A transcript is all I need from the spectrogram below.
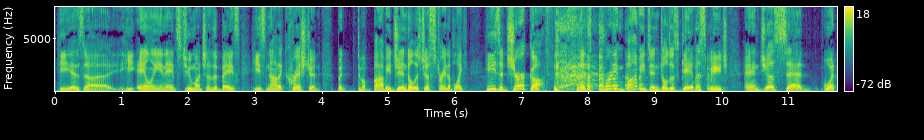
he is, uh, he alienates too much of the base. He's not a Christian. But Bobby Jindal is just straight up like he's a jerk off. That's pretty. Bobby Jindal just gave a speech and just said what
